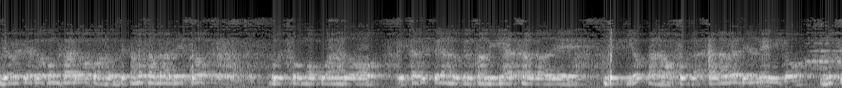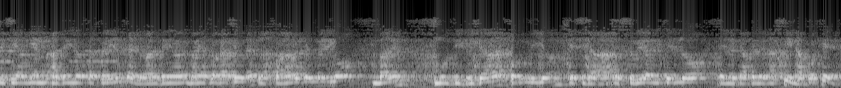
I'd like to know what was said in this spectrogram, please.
Yo a veces lo comparo cuando empezamos a hablar de esto, pues como cuando estás esperando que un familiar salga de, del quirófano, pues las palabras del médico, no sé si alguien ha tenido esta experiencia, yo he tenido en varias ocasiones, las palabras del médico valen multiplicadas por un millón que si la estuviera diciendo en el café de la esquina. ¿Por qué?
